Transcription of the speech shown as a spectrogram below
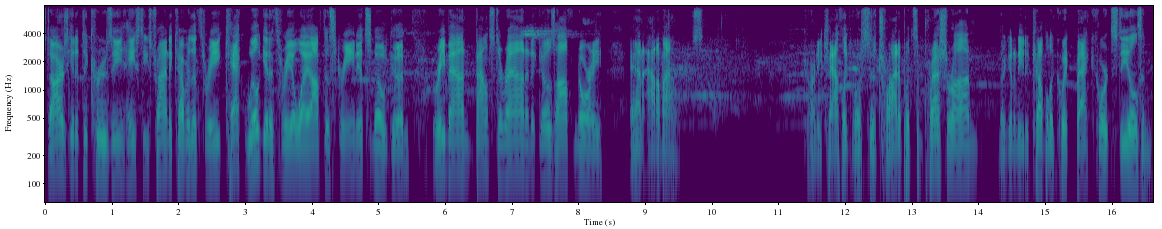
Stars get it to Cruzy. Hastings trying to cover the three. Keck will get a three away off the screen. It's no good. Rebound bounced around and it goes off Nori and out of bounds. Kearney Catholic wants to try to put some pressure on. They're going to need a couple of quick backcourt steals and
